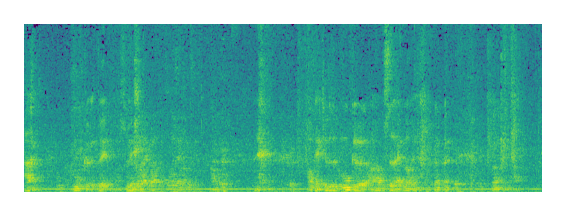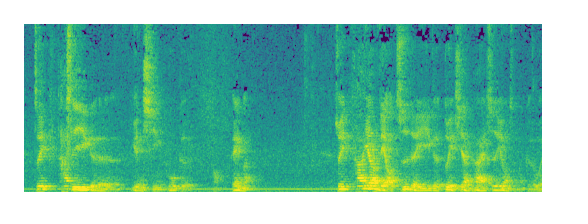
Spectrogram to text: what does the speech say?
啊，五格对，所以。OK，就是呼格，然后是来乱，嗯，所以它是一个圆形呼格，哦，可以吗？所以他要了知的一个对象，他还是用什么格位？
